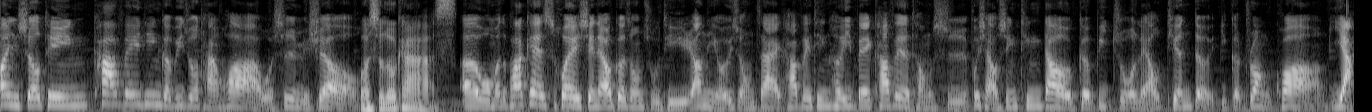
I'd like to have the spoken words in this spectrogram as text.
欢迎收听咖啡厅隔壁桌谈话，我是 Michelle，我是 Lucas。呃，我们的 Podcast 会闲聊各种主题，让你有一种在咖啡厅喝一杯咖啡的同时，不小心听到隔壁桌聊天的一个状况。一样，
